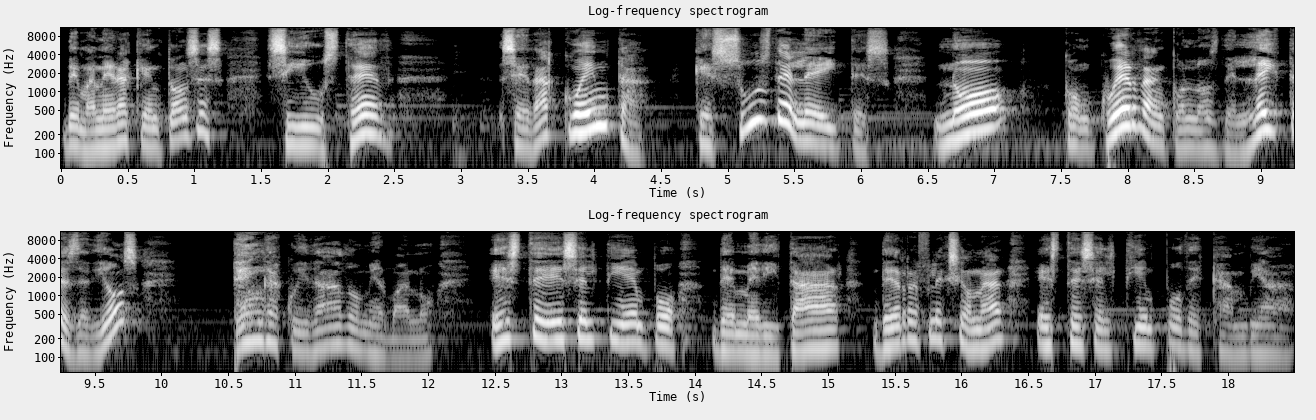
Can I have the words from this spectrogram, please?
De manera que entonces, si usted se da cuenta que sus deleites no concuerdan con los deleites de Dios, tenga cuidado, mi hermano. Este es el tiempo de meditar, de reflexionar, este es el tiempo de cambiar.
